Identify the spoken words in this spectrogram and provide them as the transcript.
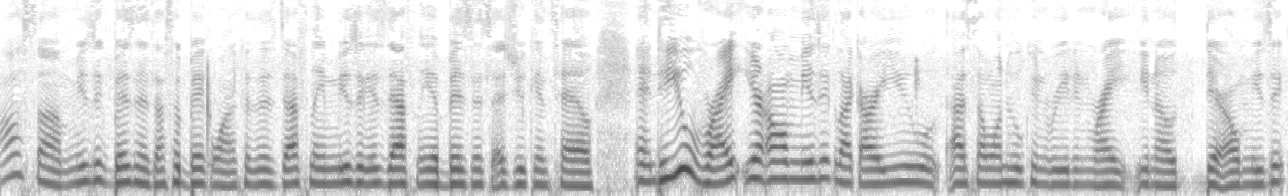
Awesome. Music business, that's a big one because it's definitely, music is definitely a business as you can tell. And do you write your own music? Like, are you someone who can read and write, you know, their own music?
